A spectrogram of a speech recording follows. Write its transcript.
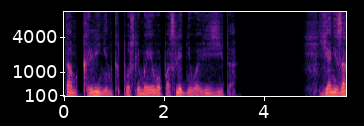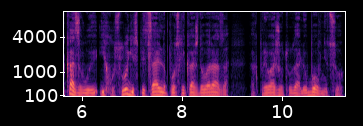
там клининг после моего последнего визита. Я не заказываю их услуги специально после каждого раза, как привожу туда любовницу.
